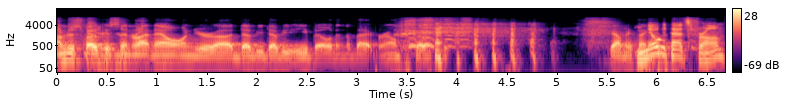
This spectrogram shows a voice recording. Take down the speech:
I'm just focusing right now on your uh, WWE belt in the background. So got me you know what that's from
